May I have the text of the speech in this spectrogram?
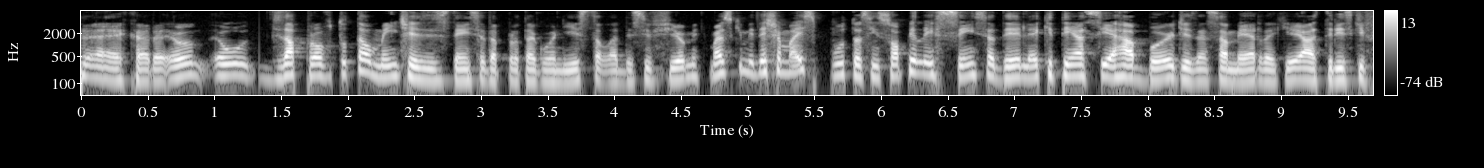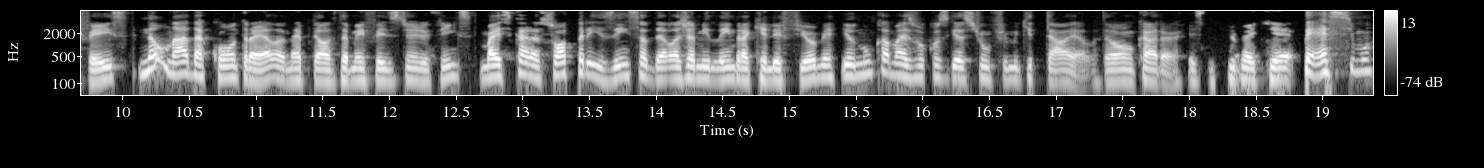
É, cara, eu, eu desaprovo totalmente a existência da protagonista lá desse filme, mas o que me deixa mais puto, assim, só pela essência dele, é que tem a Sierra Burgess nessa merda aqui, a atriz que fez. Não nada contra ela, né, porque ela também fez Stranger Things, mas, cara, só a presença dela já me lembra aquele filme, e eu nunca mais vou conseguir assistir um filme que tá ela. Então, cara, esse filme aqui é péssimo,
